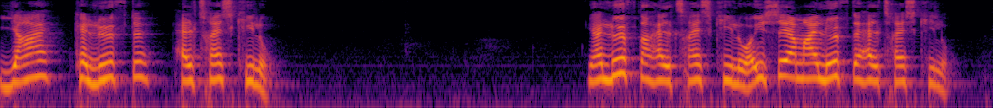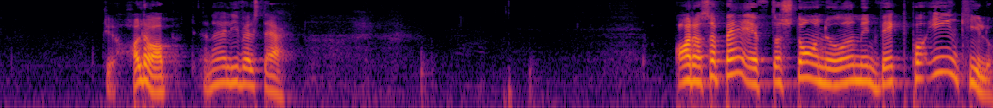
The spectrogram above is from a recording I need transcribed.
jeg kan løfte 50 kilo, jeg løfter 50 kilo, og I ser mig løfte 50 kilo. Hold da op, den er alligevel stærk. Og der så bagefter står noget med en vægt på 1 kilo,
